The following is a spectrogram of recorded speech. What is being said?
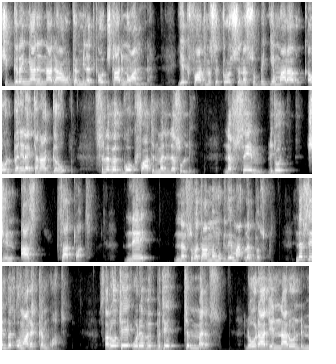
ችግረኛንና ድሃውን ከሚነጥቀው እጅ ታድነዋለህ። የክፋት ምስክሮች ስነሱብኝ፣ የማላውቀውን በእኔ ላይ ተናገሩ። ስለ በጎ ክፋትን መለሱልኝ። ነፍሴም ልጆችን አሳጧት። እኔ እነርሱ በታመሙ ጊዜ ማቅ ለበስኩ፣ ነፍሴን በጾም አደከምኳት። ጸሎቴ ወደ ብብቴ ትመለስ። ለወዳጄና ለወንድሜ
